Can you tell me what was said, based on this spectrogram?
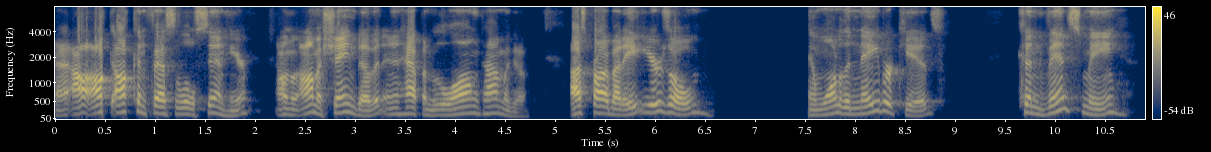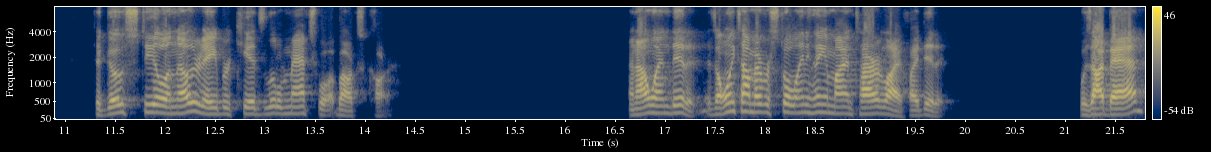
I'll, I'll, I'll, confess a little sin here. I'm, I'm ashamed of it, and it happened a long time ago. I was probably about eight years old, and one of the neighbor kids convinced me to go steal another neighbor kid's little matchbox car. And I went and did it. It's the only time I ever stole anything in my entire life. I did it. Was I bad?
